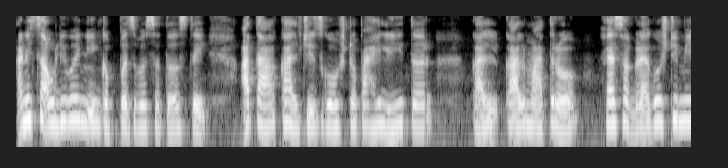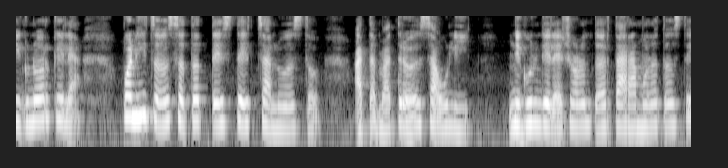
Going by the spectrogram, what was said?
आणि सावली बहिणी गप्पच बसत असते. आता कालचीच गोष्ट पाहिली तर काल काल मात्र ह्या सगळ्या गोष्टी मी इग्नोर केल्या. पण हिचं सतत तेच तेच चालू असतं. आता मात्र सावली निघून गेल्याच्यानंतर तारा म्हणत असते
